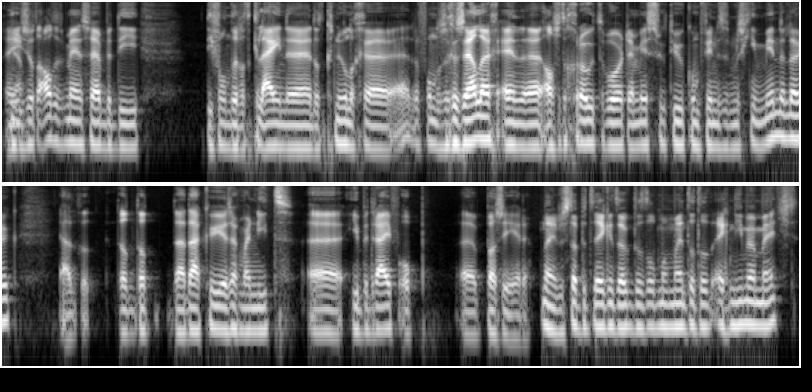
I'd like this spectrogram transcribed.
En Ja. je zult altijd mensen hebben die, die vonden dat kleine, dat knullige, hè, dat vonden ze gezellig. En eh, als het groter wordt en meer structuur komt, vinden ze het misschien minder leuk. Ja, dat, dat, dat, daar, daar kun je zeg maar niet eh, je bedrijf op eh, baseren. Nee, dus dat betekent ook dat op het moment dat dat echt niet meer matcht,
